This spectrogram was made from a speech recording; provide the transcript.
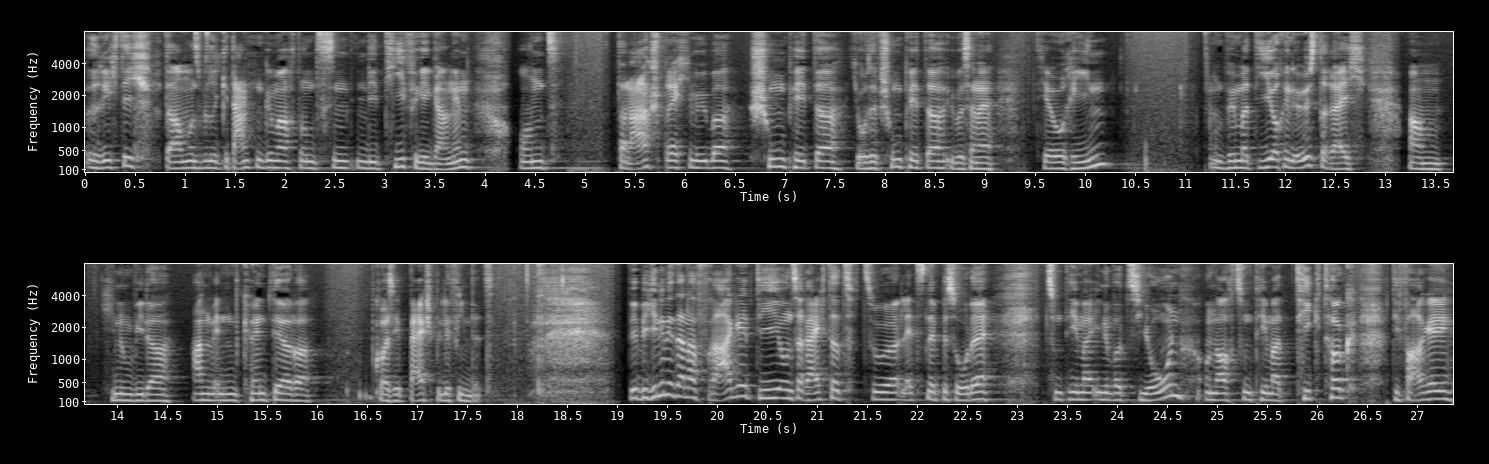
Richtig, da haben wir uns ein bisschen Gedanken gemacht und sind in die Tiefe gegangen. Und danach sprechen wir über Schumpeter, Josef Schumpeter, über seine Theorien und wie man die auch in Österreich ähm, hin und wieder anwenden könnte oder quasi Beispiele findet. Wir beginnen mit einer Frage, die uns erreicht hat zur letzten Episode zum Thema Innovation und auch zum Thema TikTok. Die Frage äh,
